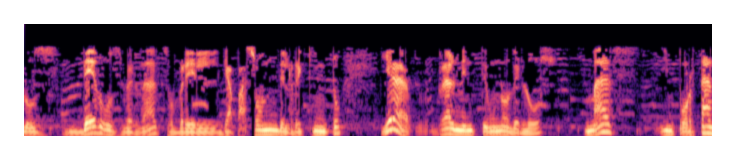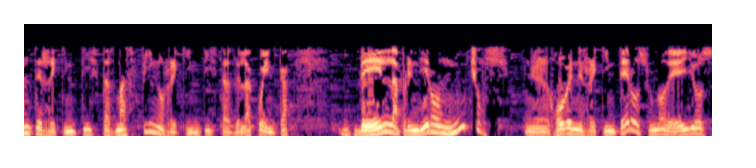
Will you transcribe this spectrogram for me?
los dedos, ¿verdad? Sobre el diapasón del requinto y era realmente uno de los más importantes requintistas, más finos requintistas de la cuenca. De él aprendieron muchos eh, jóvenes requinteros, uno de ellos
